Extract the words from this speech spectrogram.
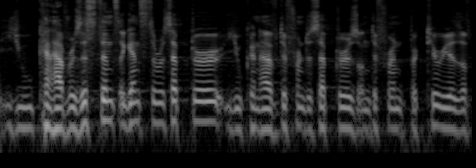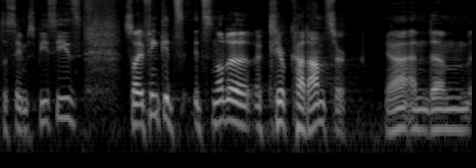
You can have resistance against the receptor. You can have different receptors on different bacteria of the same species. So I think it's, it's not a, a clear-cut answer. Yeah, and um,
